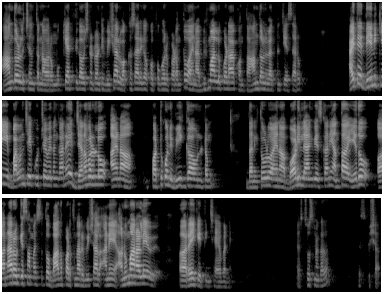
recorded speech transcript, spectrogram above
ఆందోళన చెందుతున్నవారు ముఖ్య అతిథిగా వచ్చినటువంటి విషయాలు ఒక్కసారిగా కుప్పకూలిపోవడంతో ఆయన అభిమానులు కూడా కొంత ఆందోళన వ్యక్తం చేశారు. అయితే దీనికి బలం చేకూర్చే విధంగానే జనవరిలో ఆయన పట్టుకొని వీక్గా ఉండటం దానికి తోడు ఆయన బాడీ లాంగ్వేజ్ కానీ అంతా ఏదో అనారోగ్య సమస్యతో బాధపడుతున్నారు విశాల్ అనే అనుమానాలే రేకెత్తించాయి అవన్నీ Yes, చూస్తున్నాం కదా? Yes, విశాల్.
